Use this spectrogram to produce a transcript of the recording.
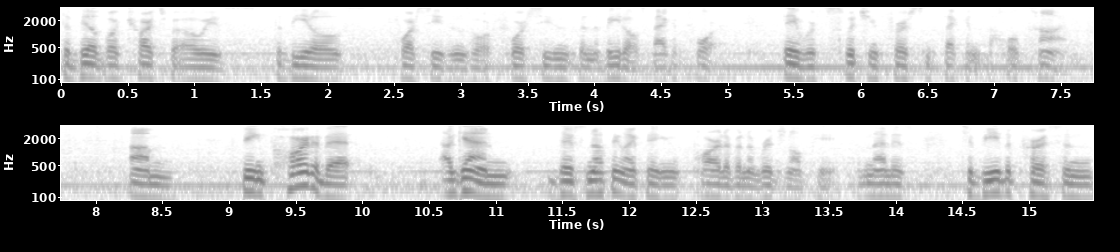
the Billboard charts were always the Beatles, Four Seasons, or Four Seasons and the Beatles, back and forth. They were switching first and second the whole time. Um, being part of it, again, there's nothing like being part of an original piece, and that is to be the person.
